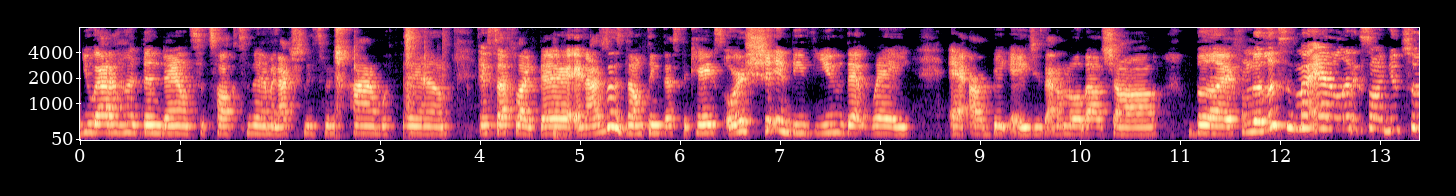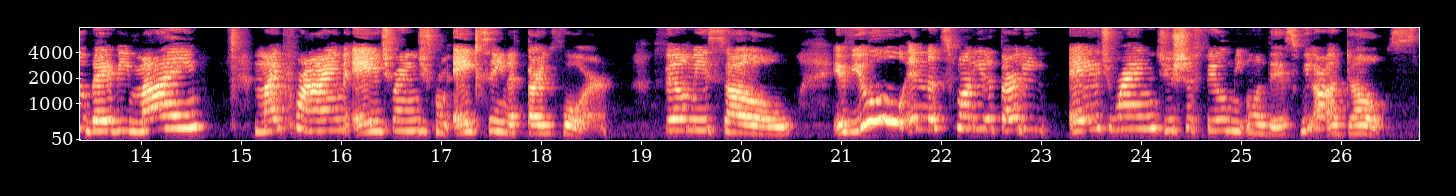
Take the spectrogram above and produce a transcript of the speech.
You gotta hunt them down to talk to them and actually spend time with them and stuff like that. And I just don't think that's the case, or it shouldn't be viewed that way at our big ages. I don't know about y'all, but from the looks of my analytics on YouTube, baby, mine my prime age range from 18 to 34 feel me so if you in the 20 to 30 age range you should feel me on this we are adults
